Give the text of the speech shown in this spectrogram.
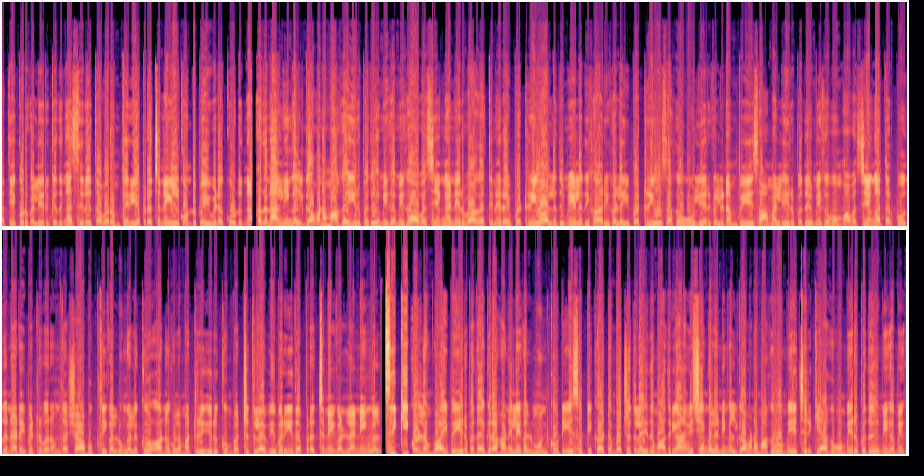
சாத்தியக்கூறுகள் இருக்குதுங்க. சிறு தவறும் பெரிய பிரச்சனையில் கொண்டு போய் விடக்கூடுங்க. அதனால் நீங்கள் கவனமாக இருப்பது மிக மிக அவசியங்க. நிர்வாகத்தினரை பற்றியோ அல்லது மேலதிகாரிகளை பற்றியோ சக ஊழியர்களிடம் பேசாமல் இருப்பது மிகவும் அவசியங்க. தற்போது நடைபெற்று வரும் தசாபுக்திகள் உங்களுக்கு அனுகூலமற்று இருக்கும் பட்சத்தில் விபரீத பிரச்சனைகள்ல நீங்கள் சிக்கிக்கொள்ளும் வாய்ப்பு இருப்பதை கிரக நிலைகள் முன்கூட்டியே சுட்டிக்காட்டும் பட்சத்தில் இது மாதிரியான விஷயங்களை நீங்கள் கவனமாகவும் எச்சரிக்கையாகவும் இருப்பது மிக மிக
